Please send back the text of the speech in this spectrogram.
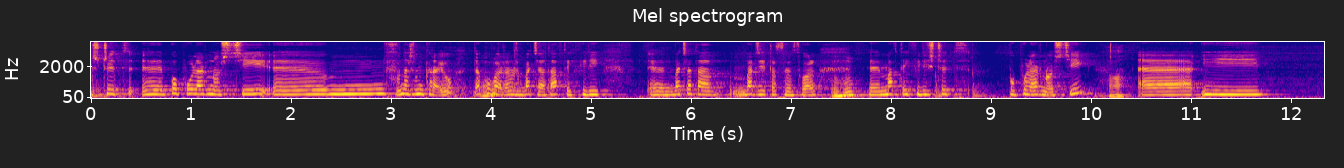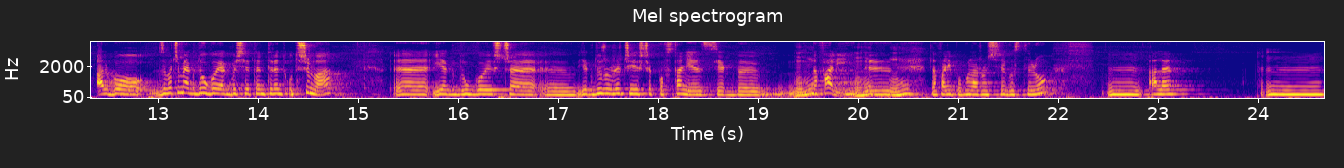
szczyt y, popularności y, w naszym kraju. Tak Mhm. uważam, że Baciata w tej chwili, Baciata, bardziej ta sensual, Mhm. ma w tej chwili szczyt popularności e, i albo zobaczymy, jak długo jakby się ten trend utrzyma, e, jak długo jeszcze, e, jak dużo rzeczy jeszcze powstanie z jakby na fali, e, na fali popularności tego stylu, Mm, ale mm,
